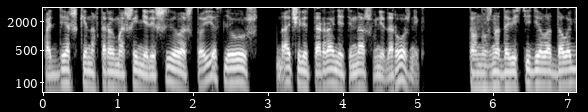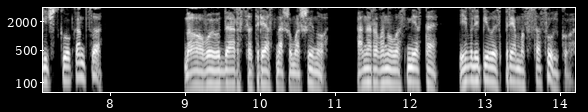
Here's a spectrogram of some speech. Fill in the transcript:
поддержки на второй машине решила, что если уж начали таранить наш внедорожник, то нужно довести дело до логического конца. Новый удар сотряс нашу машину, она рванула с места и влепилась прямо в сосульку.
